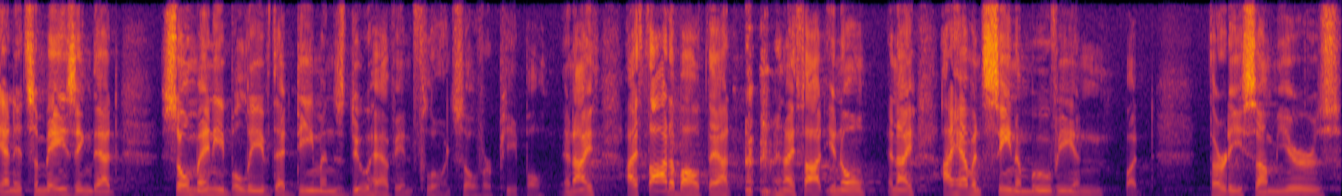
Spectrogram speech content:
And it's amazing that so many believe that demons do have influence over people. And I, I thought about that, and I thought, you know, and I, I haven't seen a movie in, what, 30 some years.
